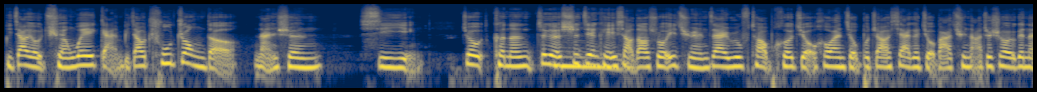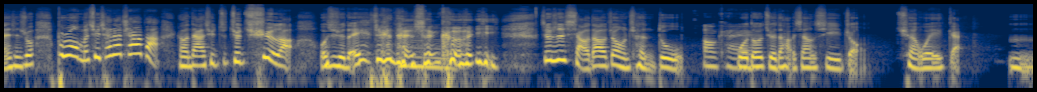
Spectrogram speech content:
比较有权威感、比较出众的男生吸引，就可能这个事件可以小到说，一群人在 rooftop 喝酒，喝完酒不知道下一个酒吧去哪，这时候有个男生说：“不如我们去叉叉叉吧。”然后大家去就就去了，我就觉得，哎，这个男生可以，就是小到这种程度，OK，我都觉得好像是一种权威感。嗯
